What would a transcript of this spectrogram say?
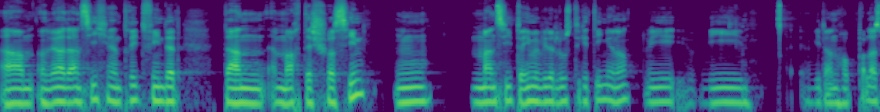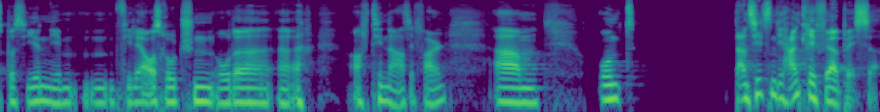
Ähm, und wenn man da einen sicheren Tritt findet, dann macht das schon Sinn. Hm, man sieht da immer wieder lustige Dinge, ne? wie, wie wie dann Hoppalas passieren, viele ausrutschen oder äh, auf die Nase fallen. Ähm, und dann sitzen die Handgriffe ja besser.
